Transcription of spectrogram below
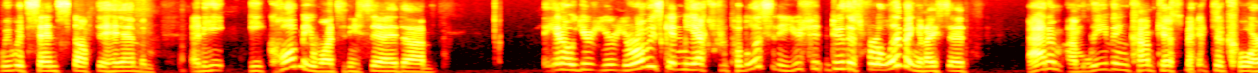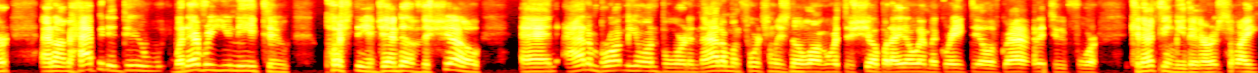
we would send stuff to him, and and he he called me once and he said, um, you know, you're you're you're always getting me extra publicity. You should do this for a living. And I said, Adam, I'm leaving Comcast Spectacor, and I'm happy to do whatever you need to push the agenda of the show. And Adam brought me on board, and Adam unfortunately is no longer with the show, but I owe him a great deal of gratitude for connecting me there. So I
